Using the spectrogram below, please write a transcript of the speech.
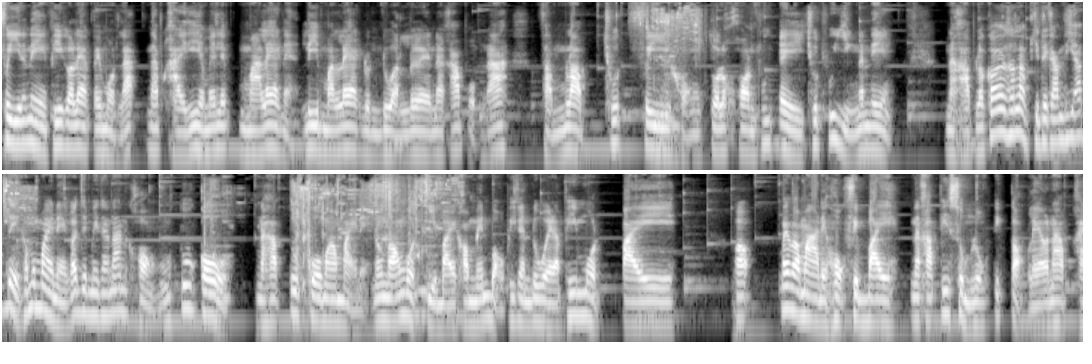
ฟรีนั่นเองพี่ก็แลกไปหมดแล้วนะครับใครที่ยังไม่มาแลกเนี่ยรีบมาแลกด่วนๆเลยนะครับผมนะสำหรับชุดฟรีของตัวละครผู้เอชุดผู้หญิงนั่นเองนะครับแล้วก็สำหรับกิจกรรมที่อัปเดตเข้ามาใหม่เนี่ยก็จะมีทางด้านของตู้โกนะครับตู้โกมาใหม่เนี่ยน้องๆหมดกี่ใบคอมเมนต์บอกพี่กันด้วยนะพี่หมดไปเออ ไม่ประมาณเนี่ยหกสิบใบนะครับพี่สุ่มลง t ิ k t o k แล้วนะครับใคร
